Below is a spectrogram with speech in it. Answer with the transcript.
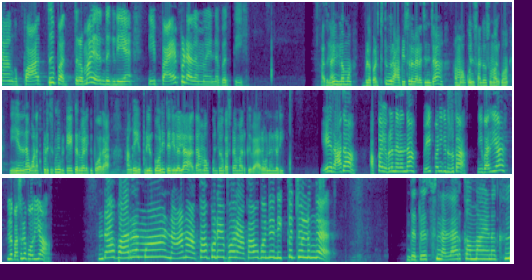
நாங்க பார்த்து பத்திரமா இருந்துக்கிட்டேன் நீ பயப்படாதம்மா என்னை பத்தி. அதெல்லாம் இல்லம்மா. இவ்வளவு படிச்சுட்டு ஒரு ஆபீஸ்ல வேலை செஞ்சா அம்மா கொஞ்சம் சந்தோஷமா இருக்கும். நீ என்ன உனக்கு பிடிச்சிருக்கு டேக்கர் வேலைக்கு போறா. அங்க எப்படி இருக்கும்னு தெரியல அதான் அம்மா கொஞ்சம் கஷ்டமா இருக்கு. வேற ஒண்ணும் இல்லடி. ஏ ராதா அக்கா எவ்வளவு நேரம் தான் வெயிட் பண்ணிக்கிட்டு இருக்கா. நீ வரியா? இல்ல பஸ்ல போறியா? இந்த வரம்மா. நானும் அக்கா கூட போறேன். அக்காவை கொஞ்சம் நிக்க சொல்லுங்க. இந்த ட்ரெஸ் நல்லா இருக்காம்மா எனக்கு.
